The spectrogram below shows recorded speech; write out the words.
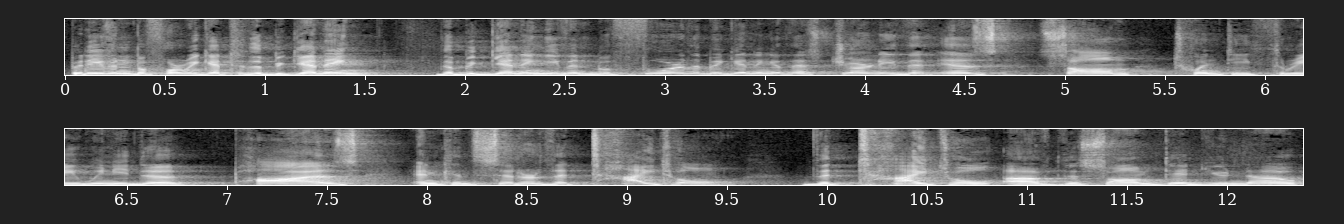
But even before we get to the beginning, the beginning, even before the beginning of this journey that is Psalm 23, we need to pause and consider the title, the title of the psalm. Did you know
